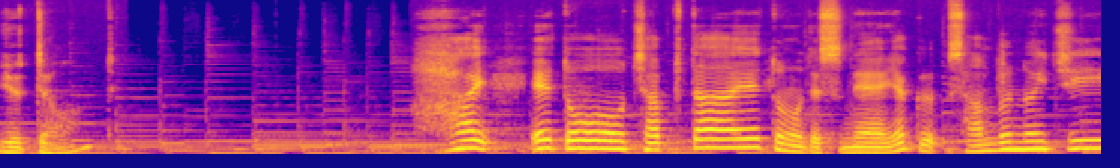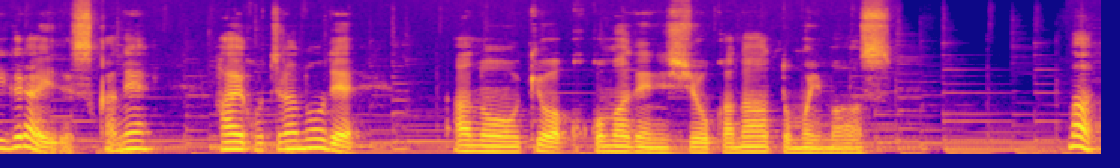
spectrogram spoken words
You don't? はい。えっ、ー、と、チャプター8のですね、約3分の1ぐらいですかね。はい、こちらの方で、あの、今日はここまでにしようかなと思います。まあ、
